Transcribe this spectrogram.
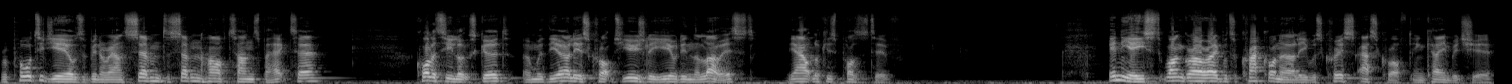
Reported yields have been around 7 to 7.5 tonnes per hectare. Quality looks good, and with the earliest crops usually yielding the lowest, the outlook is positive. In the east, one grower able to crack on early was Chris Ascroft in Cambridgeshire.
